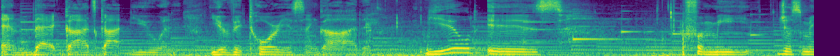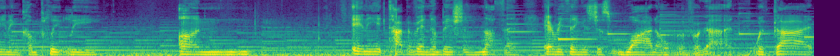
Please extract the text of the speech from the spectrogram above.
and that God's got you and you're victorious in God. Yield is, for me, just meaning completely un any type of inhibition, nothing. Everything is just wide open for God. With God,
